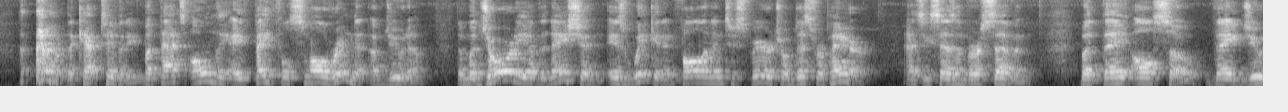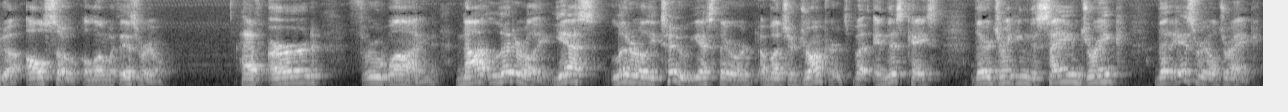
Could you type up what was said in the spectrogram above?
the captivity. But that's only a faithful small remnant of Judah. The majority of the nation is wicked and fallen into spiritual disrepair, as he says in verse 7. But they also, they, Judah, also, along with Israel, have erred through wine. Not literally. Yes, literally too. Yes, they were a bunch of drunkards. But in this case, they're drinking the same drink that Israel drank,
